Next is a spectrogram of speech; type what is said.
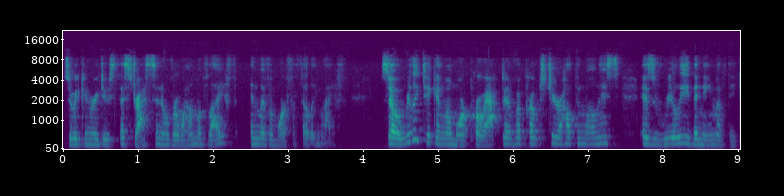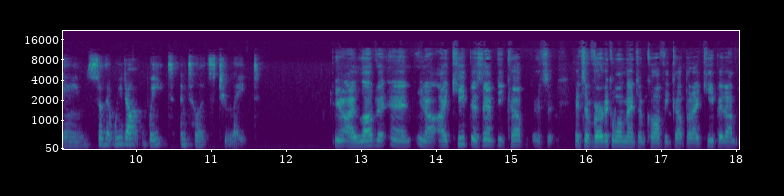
so we can reduce the stress and overwhelm of life and live a more fulfilling life. So, really taking a more proactive approach to your health and wellness is really the name of the game so that we don't wait until it's too late. You know, I love it. And, you know, I keep this empty cup. It's a, it's a vertical momentum coffee cup, but I keep it, um,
